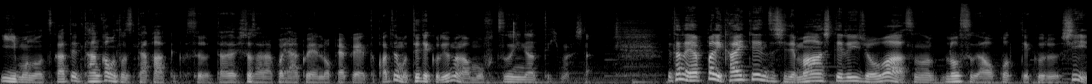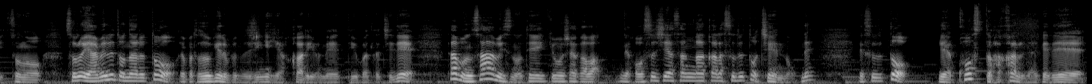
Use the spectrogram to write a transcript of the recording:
いいものを使って単価も当然高くする。例えば一皿500円、600円とかでも出てくるのがもう普通になってきました。ただやっぱり回転寿司で回してる以上は、そのロスが起こってくるし、その、それをやめるとなると、やっぱ届ける分の人件費がかかるよねっていう形で、多分サービスの提供者側、だかお寿司屋さん側からすると、チェーンのね、すると、いや、コスト測るだけで、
